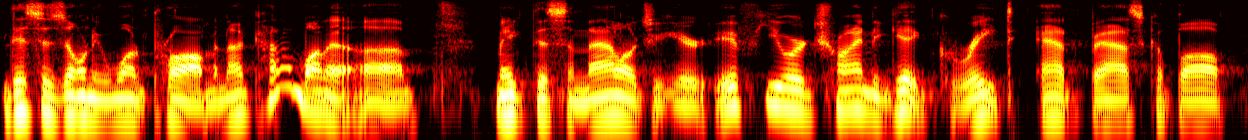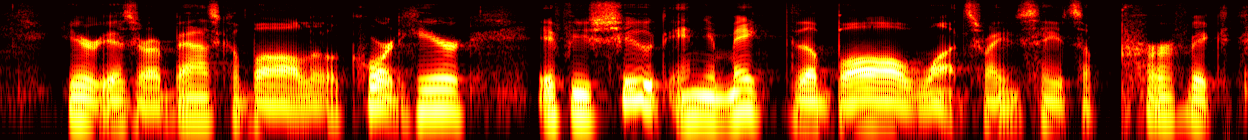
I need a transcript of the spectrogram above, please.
this is only one problem. And I kind of want to uh, make this analogy here. If you are trying to get great at basketball, here is our basketball little court here. If you shoot and you make the ball once, right, say it's a perfect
